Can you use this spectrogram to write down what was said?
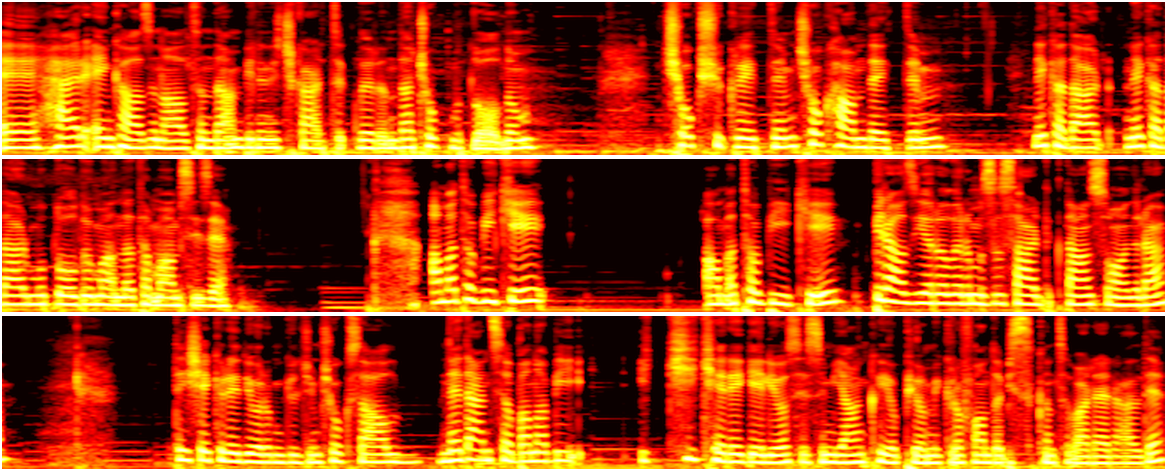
Ee, her enkazın altından birini çıkarttıklarında çok mutlu oldum. Çok şükrettim, çok hamd ettim. Ne kadar ne kadar mutlu olduğumu anlatamam size. Ama tabii ki ama tabii ki biraz yaralarımızı sardıktan sonra teşekkür ediyorum Gülcüm çok sağ ol. Nedense bana bir iki kere geliyor sesim yankı yapıyor mikrofonda bir sıkıntı var herhalde.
